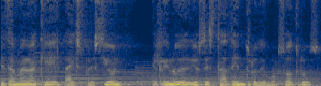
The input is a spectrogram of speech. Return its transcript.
De tal manera que la expresión el reino de Dios está dentro de vosotros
